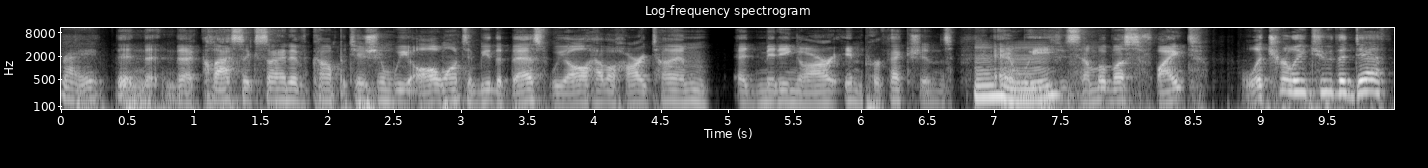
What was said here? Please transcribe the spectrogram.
Right. Then the, classic sign of competition, we all want to be the best. We all have a hard time admitting our imperfections, and we Mm-hmm. some of us fight literally to the death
